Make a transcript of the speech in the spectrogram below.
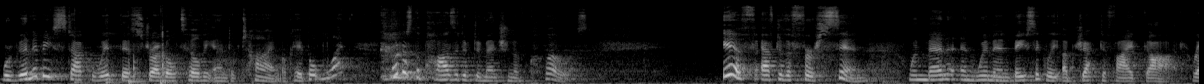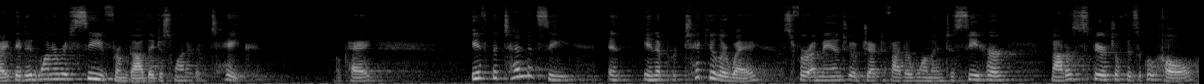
We're going to be stuck with this struggle till the end of time, okay? But what what is the positive dimension of clothes? If, after the first sin, when men and women basically objectified God, right? They didn't want to receive from God, they just wanted to take, okay? If the tendency in, in a particular way is for a man to objectify the woman, to see her not as a spiritual physical whole,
